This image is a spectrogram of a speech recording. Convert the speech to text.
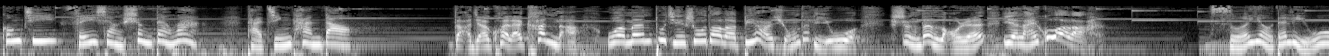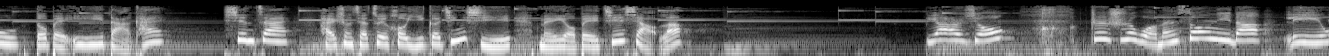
公鸡飞向圣诞袜，它惊叹道：“大家快来看呐！我们不仅收到了比尔熊的礼物，圣诞老人也来过了。所有的礼物都被一一打开。”现在还剩下最后一个惊喜没有被揭晓了。比尔熊，这是我们送你的礼物。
